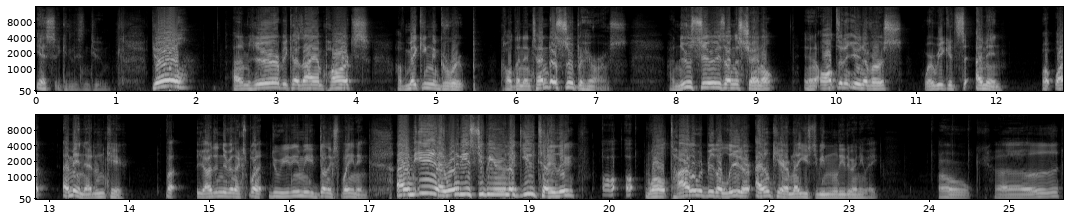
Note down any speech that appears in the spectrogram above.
Yes, I can listen to him. Girl, I'm here because I am part of making a group called the Nintendo Superheroes a new series on this channel in an alternate universe where we could. I'm in. What? What? I'm in. I don't care. But I didn't even explain. Dude, you didn't even done explaining. I'm in. I want to be a superhero like you, Tyler. Oh, oh, well, Tyler would be the leader. I don't care. I'm not used to being the leader anyway. Okay.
